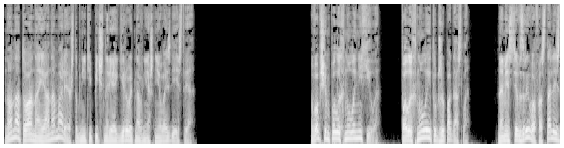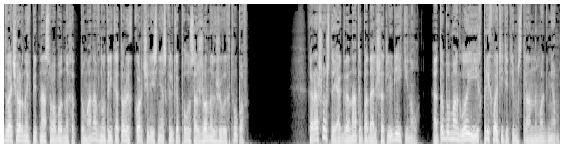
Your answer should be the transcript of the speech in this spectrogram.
но на то она и аномалия, чтобы нетипично реагировать на внешние воздействия. В общем, полыхнуло нехило. Полыхнуло и тут же погасло. На месте взрывов остались два черных пятна, свободных от тумана, внутри которых корчились несколько полусожженных живых трупов. Хорошо, что я гранаты подальше от людей кинул, а то бы могло и их прихватить этим странным огнем.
